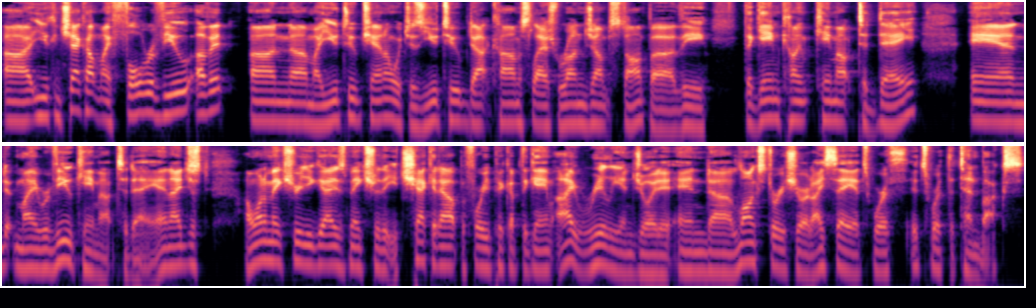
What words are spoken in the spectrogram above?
uh, you can check out my full review of it on uh, my YouTube channel, which is youtube.com slash run jump stomp. Uh, the, the game com- came out today and my review came out today. And I just, I want to make sure you guys make sure that you check it out before you pick up the game. I really enjoyed it. And, uh, long story short, I say it's worth, it's worth the 10 bucks.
